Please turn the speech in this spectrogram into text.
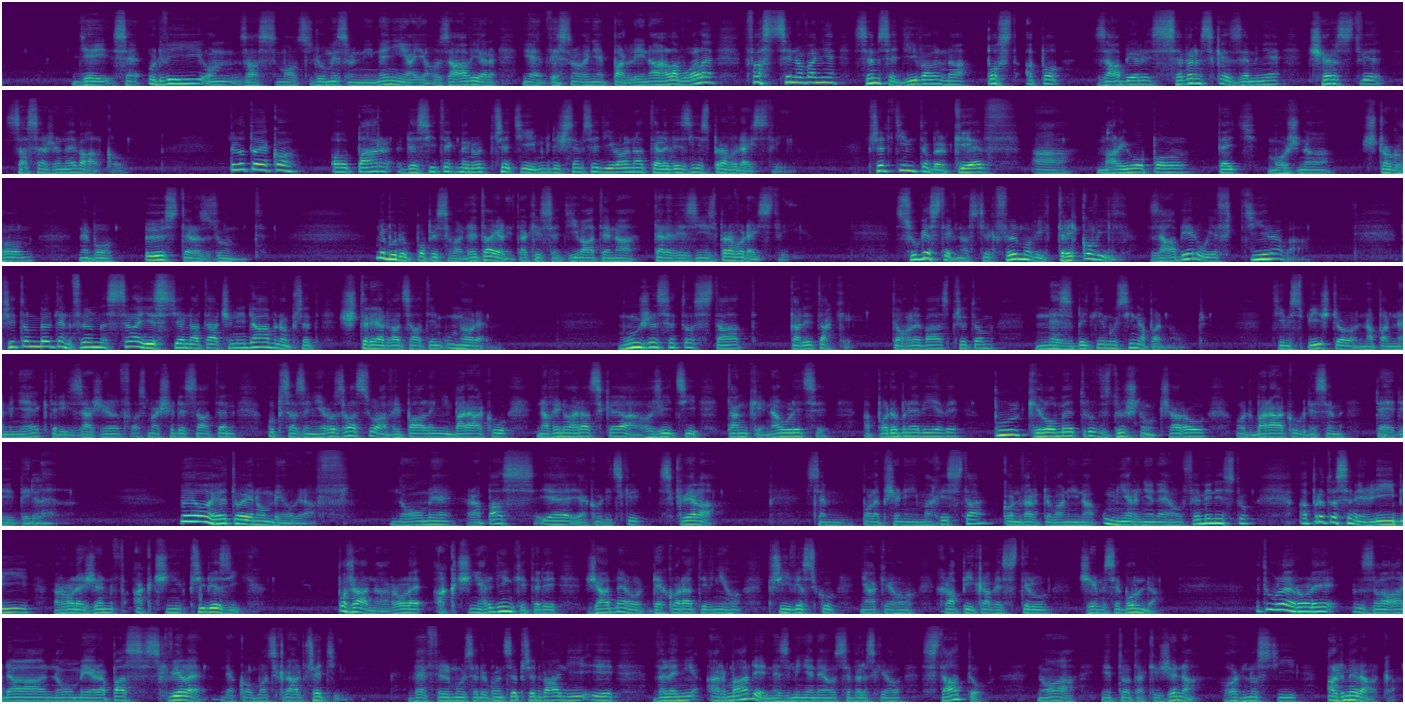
děj se odvíjí, on zas moc důmyslný není a jeho závěr je vysloveně padlý na hlavu, ale fascinovaně jsem se díval na post-apo záběry severské země čerstvě zasažené válkou. Bylo to jako o pár desítek minut předtím, když jsem se díval na televizní zpravodajství. Předtím to byl Kiev a Mariupol, teď možná Stockholm nebo Östersund. Nebudu popisovat detaily, taky se díváte na televizní zpravodajství. Sugestivnost těch filmových trikových záběrů je vtíravá. Přitom byl ten film zcela jistě natáčený dávno před 24. únorem. Může se to stát tady taky. Tohle vás přitom nezbytně musí napadnout. Tím spíš to napadne mě, který zažil v 68. obsazení rozhlasu a vypálení baráků na Vinohradské a hořící tanky na ulici a podobné výjevy půl kilometru vzdušnou čarou od baráku, kde jsem tehdy bydlel. No jo, je to jenom biograf. Noomi Rapas je jako vždycky skvělá. Jsem polepšený machista, konvertovaný na umírněného feministu a proto se mi líbí role žen v akčních příbězích. Pořádná role akční hrdinky, tedy žádného dekorativního přívěsku nějakého chlapíka ve stylu Jamesa Bonda. Tuhle roli zvládá Noomi Rapas skvěle, jako moc krát předtím. Ve filmu se dokonce předvádí i velení armády nezmíněného severského státu. No a je to taky žena, hodností admirálka.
